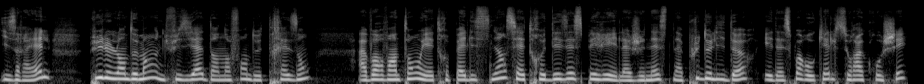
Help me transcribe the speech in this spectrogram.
Israël. Puis le lendemain, une fusillade d'un enfant de 13 ans. Avoir 20 ans et être palestinien, c'est être désespéré. La jeunesse n'a plus de leader et d'espoir auquel se raccrocher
